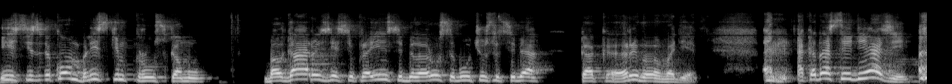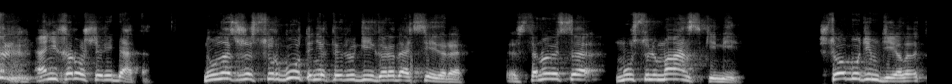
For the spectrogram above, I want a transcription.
и с языком близким к русскому. Болгары здесь, украинцы, белорусы будут чувствовать себя как рыба в воде. А когда в Средней Азии, они хорошие ребята – но у нас уже Сургут и некоторые другие города севера э, становятся мусульманскими. Что будем делать?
